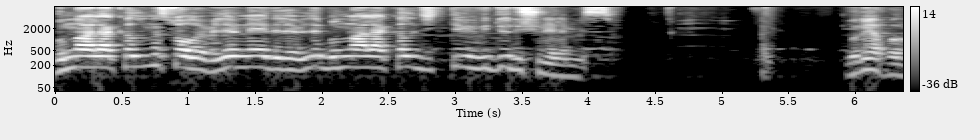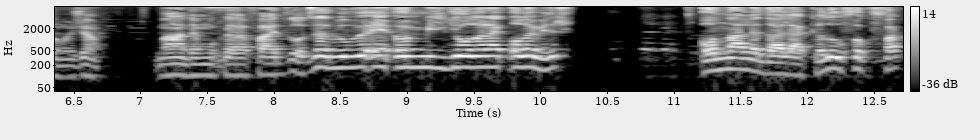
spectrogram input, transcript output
Bununla alakalı nasıl olabilir, ne edilebilir? Bununla alakalı ciddi bir video düşünelim biz. Bunu yapalım hocam. Madem bu kadar faydalı olacağız. Bu bir ön bilgi olarak olabilir. Onlarla da alakalı ufak ufak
